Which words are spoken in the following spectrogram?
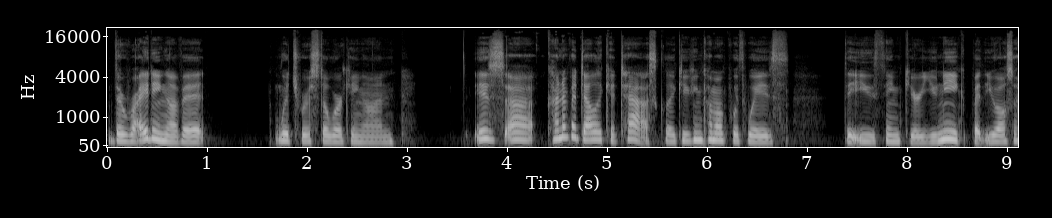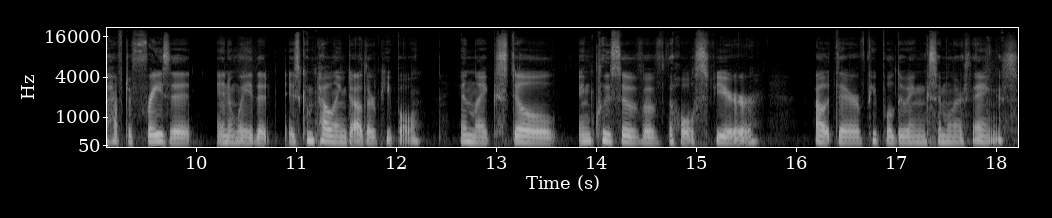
the writing of it, which we're still working on, is uh, kind of a delicate task. Like you can come up with ways that you think you're unique, but you also have to phrase it in a way that is compelling to other people and like still inclusive of the whole sphere out there of people doing similar things.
